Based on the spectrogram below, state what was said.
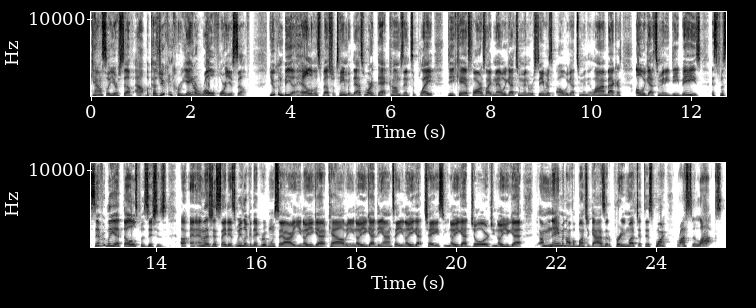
counsel yourself out because you can create a role for yourself. You can be a hell of a special teamer. That's where that comes into play, DK, as far as like, man, we got too many receivers. Oh, we got too many linebackers. Oh, we got too many DBs. It's specifically at those positions. Uh, and, and, let's just say this. We look at that group and we say, all right, you know, you got Calvin, you know, you got Diontae, you know, you got Chase, you know, you got George, you know, you got, I'm naming off a bunch of guys that are pretty much at this point roster locks.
